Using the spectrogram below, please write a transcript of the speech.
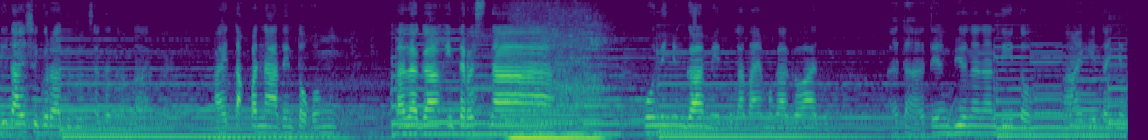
Hindi tayo sigurado dun sa ganun na kahit takpan natin to kung talagang interest na kunin yung gamit, wala tayong magagawa dun. Ito, ito yung view na nandito. Nakikita nyo.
